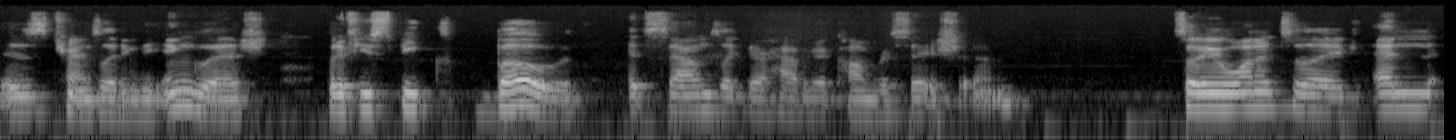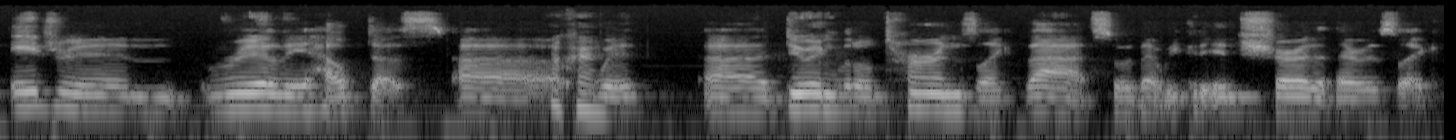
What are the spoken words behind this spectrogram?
is translating the English. But if you speak both, it sounds like they're having a conversation. So we wanted to like, and Adrian really helped us uh, okay. with uh, doing little turns like that so that we could ensure that there was like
